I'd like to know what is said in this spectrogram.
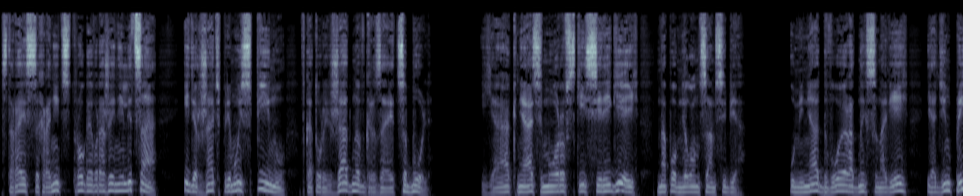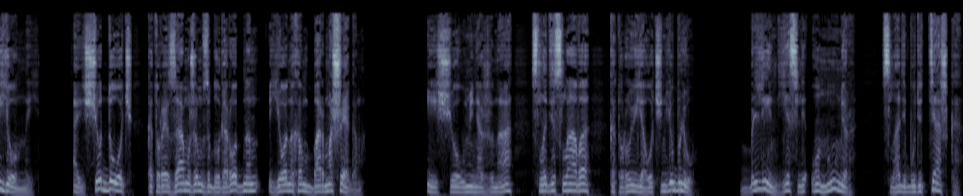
стараясь сохранить строгое выражение лица, и держать прямой спину, в которой жадно вгрызается боль. «Я князь Моровский Серегей», — напомнил он сам себе. «У меня двое родных сыновей и один приемный, а еще дочь, которая замужем за благородным Йонахом Бармашегом. И еще у меня жена, Сладислава, которую я очень люблю. Блин, если он умер, Сладе будет тяжко.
